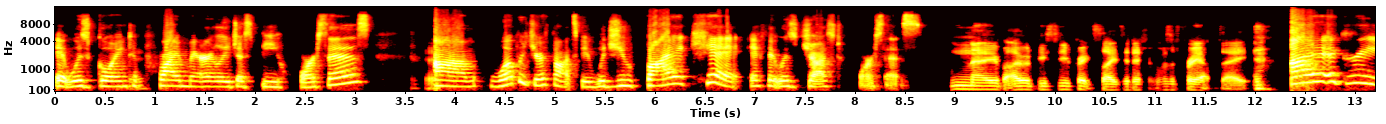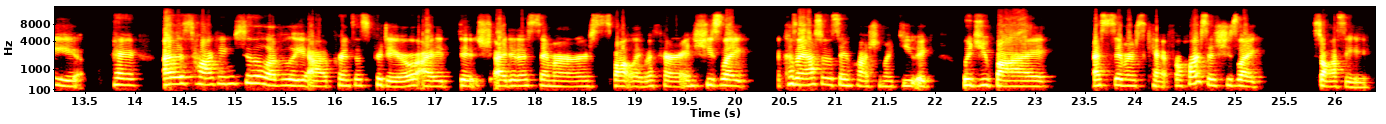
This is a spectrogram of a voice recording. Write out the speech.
it was going to primarily just be horses. Okay. um what would your thoughts be? Would you buy a kit if it was just horses? No, but I would be super excited if it was a free update. I agree. Okay, I was talking to the lovely uh, Princess Purdue. I did I did a simmer spotlight with her, and she's like, because I asked her the same question, like, do you like, would you buy a simmers kit for horses? She's like, Stassi,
